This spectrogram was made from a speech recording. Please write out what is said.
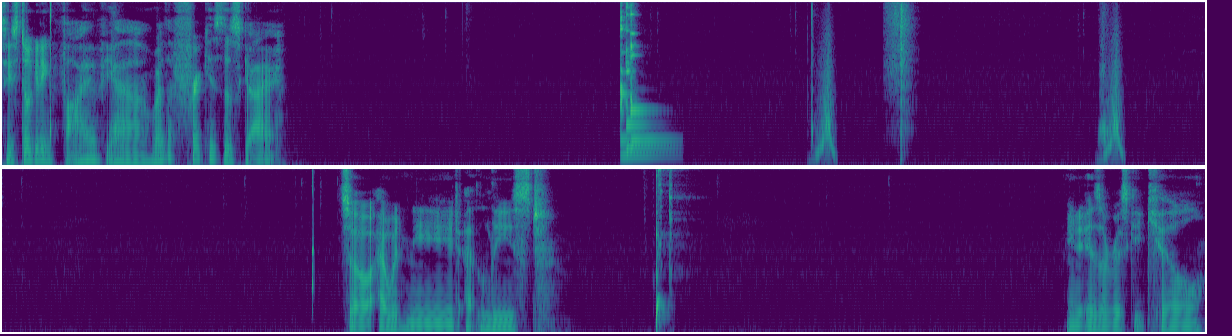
Is he still getting five? Yeah. Where the frick is this guy? So I would need at least... I mean, it is a risky kill.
